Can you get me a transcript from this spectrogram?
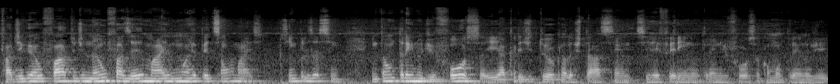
Fadiga é o fato de não fazer mais uma repetição a mais. Simples assim. Então, treino de força, e acredito eu que ela está sendo, se referindo ao treino de força como um treino de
